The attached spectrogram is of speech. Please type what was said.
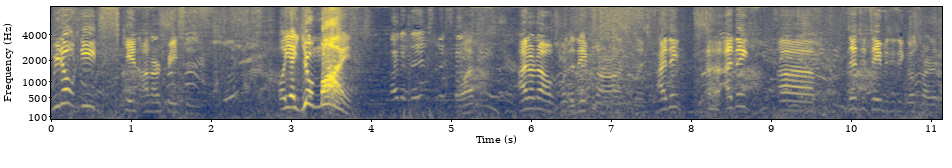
We don't need skin on our faces. Oh yeah, you're mine. Are the names mixed up? What? I don't know what the names are, honestly. I think, I think, um, Denjin Dave is using Ghost Rider, though.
